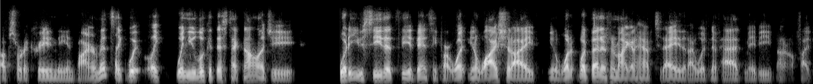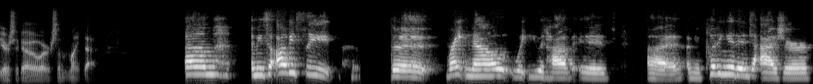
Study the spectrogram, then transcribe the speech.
of sort of creating the environments? Like what like when you look at this technology, what do you see that's the advancing part? What you know why should i you know what what benefit am i going to have today that i wouldn't have had maybe i don't know five years ago or something like that? Um i mean so obviously the right now what you would have is uh i mean putting it into azure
